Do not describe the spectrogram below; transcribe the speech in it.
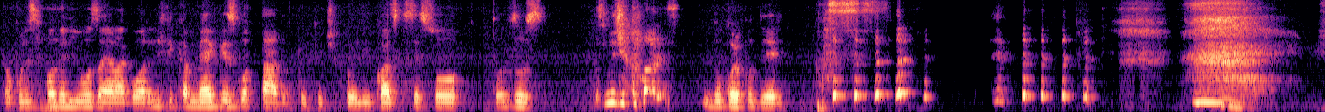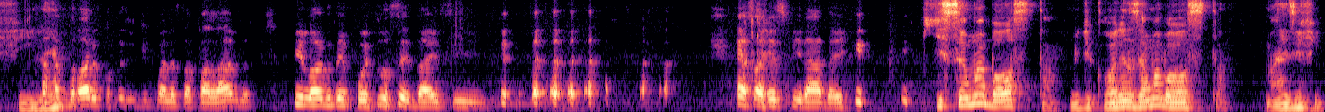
Então por isso que quando ele usa ela agora, ele fica mega esgotado. Porque tipo, ele quase que cessou todos os, os midichlorians do corpo dele. Enfim, né? Adoro quando a gente fala essa palavra e logo depois você dá esse. essa respirada aí. Isso é uma bosta. Midichlorians é uma bosta. Mas enfim,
